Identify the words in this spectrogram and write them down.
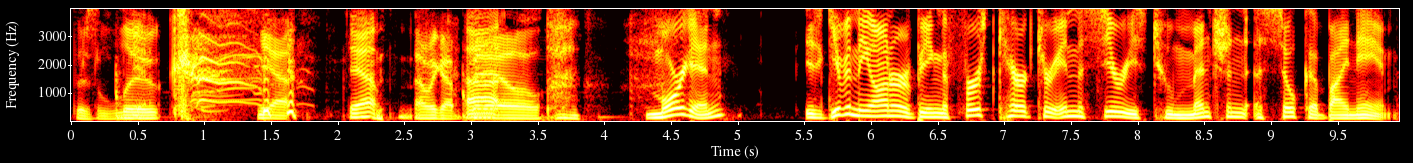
there's luke yeah, yeah. now we got uh, bale Morgan is given the honor of being the first character in the series to mention Ahsoka by name,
